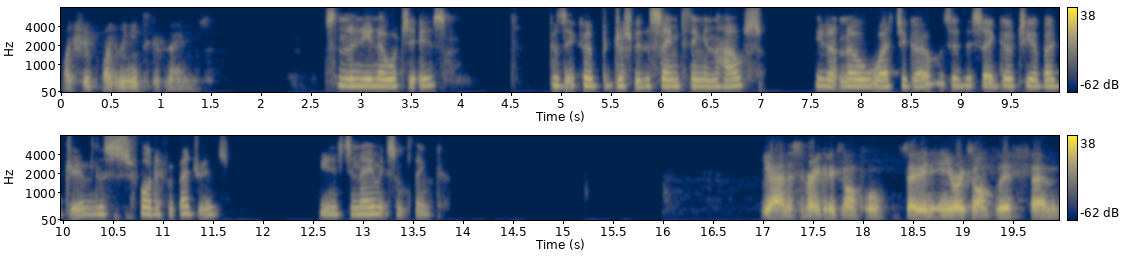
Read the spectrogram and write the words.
Why should why do we need to give names? So then you know what it is. Because it could just be the same thing in the house. You don't know where to go. So they say go to your bedroom. There's four different bedrooms. You need to name it something. Yeah, that's a very good example. So in, in your example, if um,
